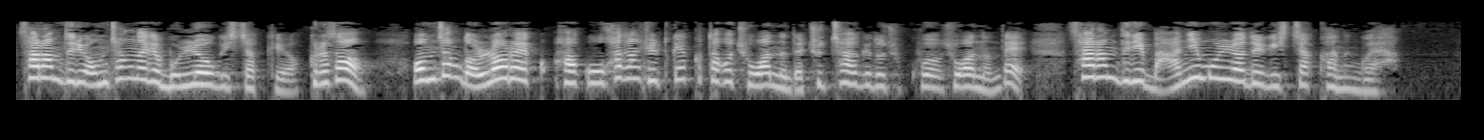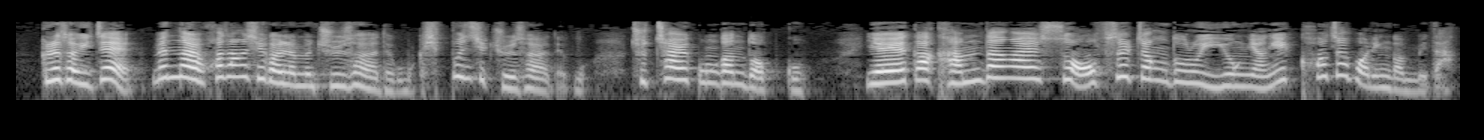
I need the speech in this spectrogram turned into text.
사람들이 엄청나게 몰려오기 시작해요. 그래서 엄청 널널하고 화장실도 깨끗하고 좋았는데 주차하기도 좋고 좋았는데 사람들이 많이 몰려들기 시작하는 거야. 그래서 이제 맨날 화장실 가려면 줄 서야 되고 막 10분씩 줄 서야 되고 주차할 공간도 없고 얘가 감당할 수 없을 정도로 이용량이 커져버린 겁니다.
